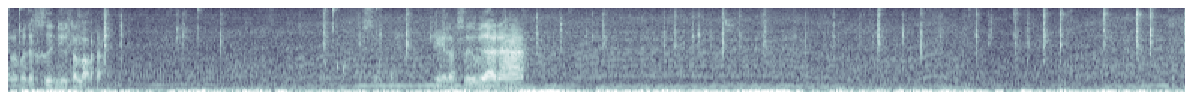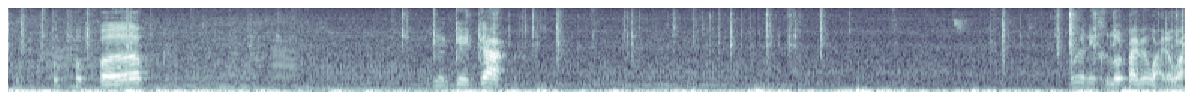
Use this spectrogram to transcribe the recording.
แล้วมันจะขึ้นอยู่ตลอดอะโอเคเราซื้อไปแล้วนะฮะ เกะกะโอ้ยอันนี้คือรถไปไม่ไหวแล้ววะ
